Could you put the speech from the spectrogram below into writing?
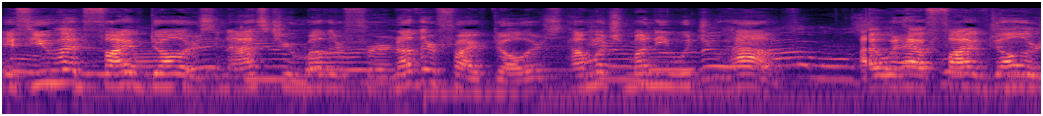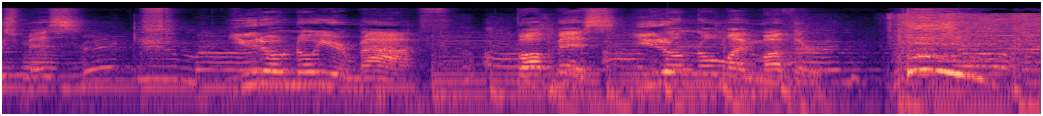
If you had $5 and asked your mother for another $5, how much money would you have? I would have $5, miss. You don't know your math. But miss, you don't know my mother.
